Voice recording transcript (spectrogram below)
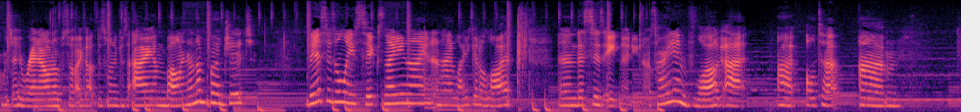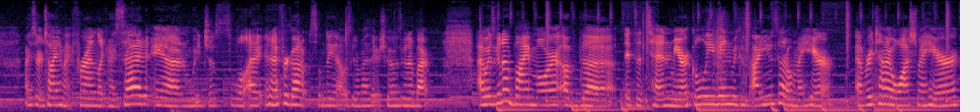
which I ran out of. So I got this one because I am balling on a budget. This is only $6.99 and I like it a lot. And this is $8.99. Sorry I didn't vlog at, at Ulta. Um, I started talking to my friend, like I said, and we just, well, I, and I forgot something I was gonna buy there too. I was gonna buy, I was gonna buy more of the, it's a 10 Miracle Leave-In because I use that on my hair. Every time I wash my hair,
